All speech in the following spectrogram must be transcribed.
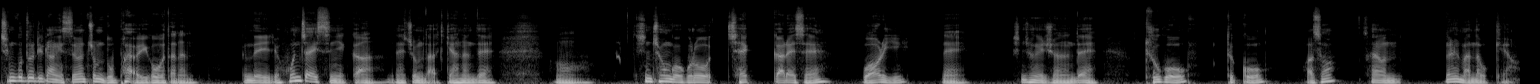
친구들이랑 있으면 좀 높아요 이거보다는. 근데 이제 혼자 있으니까 네, 좀 낮게 하는데 어, 신청곡으로 잭 가렛의 워리 네 신청해 주셨는데 두 곡 듣고 와서 사연을 만나볼게요.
